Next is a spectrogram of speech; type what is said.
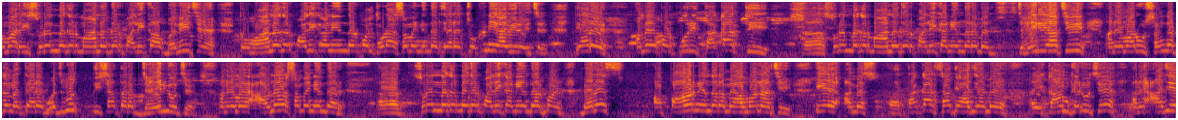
અમારી સુરેન્દ્રનગર મહાનગરપાલિકા બની છે, તો મહાનગરપાલિકાની અંદર પણ થોડા સમયની અંદર જ્યારે ચૂંટણી આવી રહી છે, ત્યારે અમે પણ પૂરી તાકાતથી સુરેન્દ્રનગર મહાનગરપાલિકાની અંદર અમે જઈ રહ્યા છીએ અને અમારું સંગઠન અત્યારે મજબૂત દિશા તરફ જઈ રહ્યું છે. અને અમે આવનાર સમયની અંદર સુરેન્દ્રનગર નગરપાલિકાની અંદર પણ બેલેન્સ પાવરની અંદર અમે આવવાના છીએ. એ અમે તાકાત સાથે આજે અમે એ કામ કર્યું છે અને આજે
